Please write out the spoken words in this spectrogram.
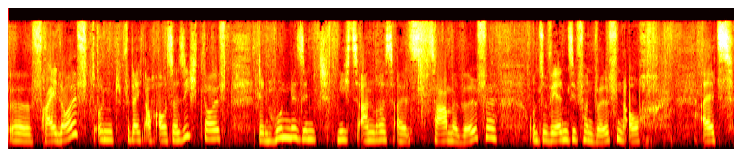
äh, frei läuft und vielleicht auch außer Sicht läuft. Denn Hunde sind nichts anderes als zahme Wölfe und so werden sie von Wölfen auch als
